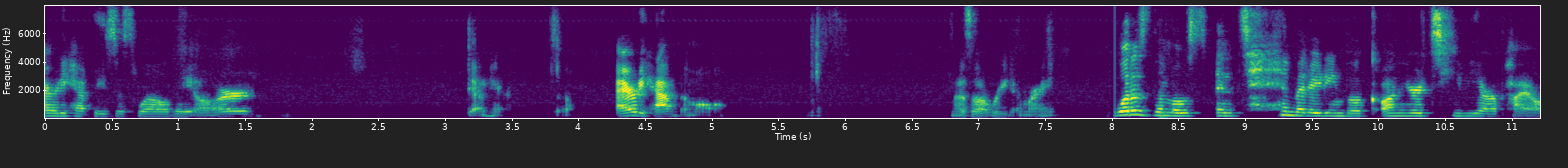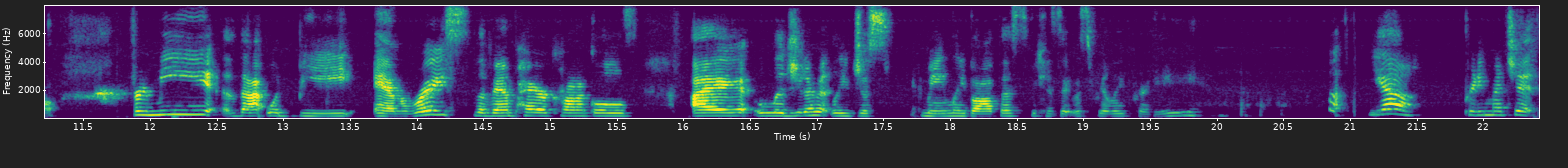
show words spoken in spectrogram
I already have these as well. They are down here. So I already have them all. Might as well read them, right? What is the most intimidating book on your TBR pile? For me, that would be Anne Rice, The Vampire Chronicles. I legitimately just mainly bought this because it was really pretty. yeah, pretty much it.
